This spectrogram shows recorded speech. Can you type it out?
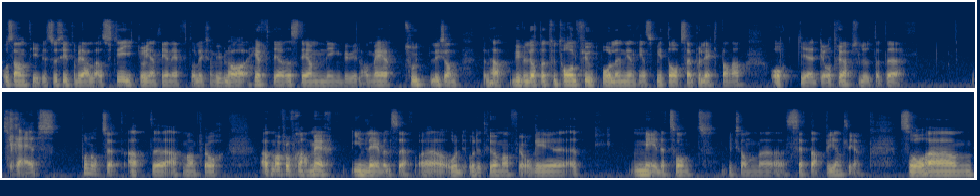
och samtidigt så sitter vi alla och skriker egentligen efter liksom, vi vill ha häftigare stämning, vi vill ha mer, liksom, den här, vi vill låta totalfotbollen egentligen smitta av sig på läktarna och eh, då tror jag absolut att det krävs på något sätt. Att, eh, att, man, får, att man får fram mer inlevelse eh, och, och det tror jag man får i ett, med ett sånt liksom, setup egentligen. Så um,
